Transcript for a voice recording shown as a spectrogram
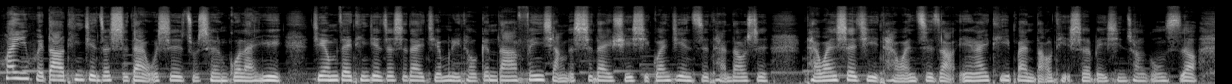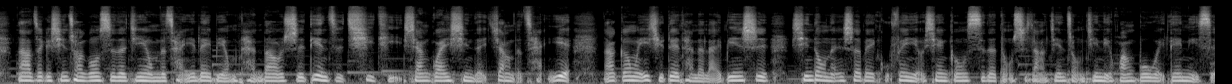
欢迎回到《听见这时代》，我是主持人郭兰玉。今天我们在《听见这时代》节目里头跟大家分享的世代学习关键字，谈到是台湾设计、台湾制造、NIT 半导体设备新创公司啊。那这个新创公司的今天我们的产业类别，我们谈到是电子气体相关性的这样的产业。那跟我们一起对谈的来宾是新动能设备股份有限公司的董事长兼总经理黄博伟 Dennis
